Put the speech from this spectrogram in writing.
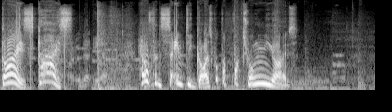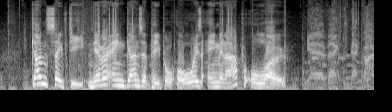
Guys, guys, What we got here? health and safety, guys. What the fuck's wrong with you guys? Gun safety. Never aim guns at people. Always aim it up or low. Yeah, that that guy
